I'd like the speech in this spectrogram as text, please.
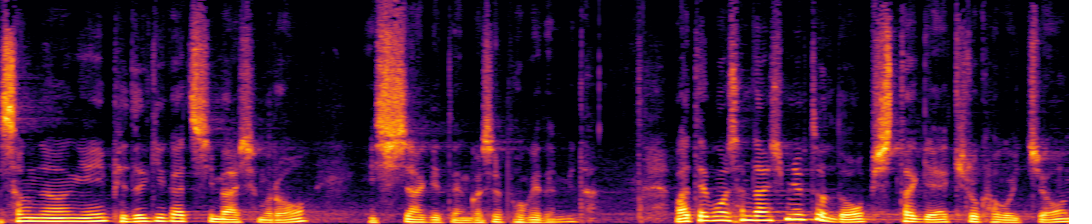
성령이 비둘기같이 임하심으로 시작이 된 것을 보게 됩니다. 마태복음 3장 16절도 비슷하게 기록하고 있죠.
